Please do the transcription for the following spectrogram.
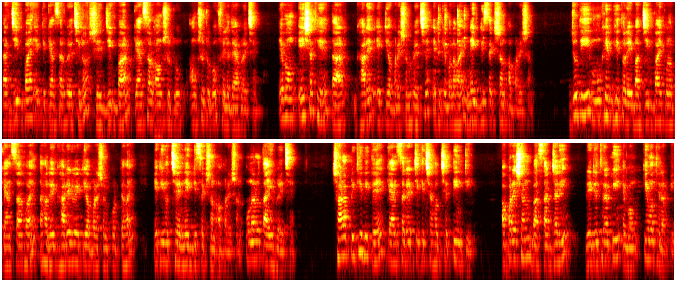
তার জিব্বায় একটি ক্যান্সার হয়েছিল, সেই জিব্বার ক্যান্সার অংশটুকু অংশটুকু ফেলে দেওয়া হয়েছে। এবং এই সাথে তার ঘাড়ের একটি অপারেশন হয়েছে, এটাকে বলা হয় নেক ডিসেকশন অপারেশন। যদি মুখের ভিতরে বা জিহ্বায় কোনো ক্যান্সার হয়, তাহলে ঘাড়েরও একটি অপারেশন করতে হয়। এটি হচ্ছে নেক ডিসেকশন অপারেশন। ওনারও তাই হয়েছে। সারা পৃথিবীতে ক্যান্সারের চিকিৎসা হচ্ছে তিনটি, অপারেশন বা সার্জারি, রেডিওথেরাপি এবং কেমোথেরাপি।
